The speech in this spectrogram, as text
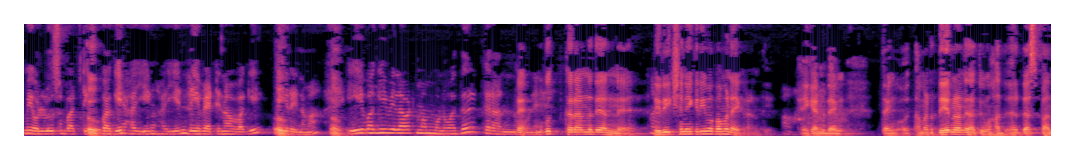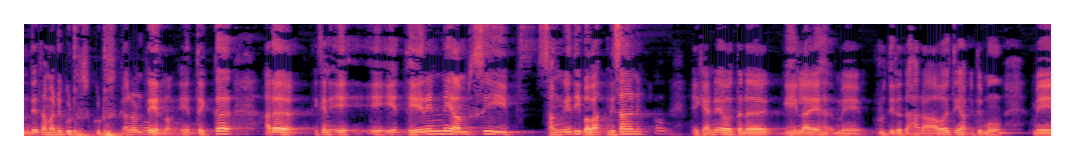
මේ ඔල්ලෝසු බට්ටික් වගේ හයියෙන් හයියෙන් ලේ වැටෙනවා වගේ තේරෙනවා. ඒ වගේ වෙලාවට මම මොනවද කරන්න ඕනේ? මුකුත් කරන්න දෙයක් නැහැ. නිරීක්ෂණය කිරීම පමණයි කරන්න තියෙන්නේ. ඒ කියන්නේ දැන් දැන් තමට තේරෙනවනේ අතුම හදස්පන්දේ තමට ගුඩු ගුඩු ගලන තේරෙනවා. ඒත් එක්ක අර ඒ ඒ ඒ තේරෙන්නේ යම්සි සංවේදී බවක් නිසානේ. ඒ කියන්නේ ඔතන ගිහිලා මේ රුධිර ධාරාව ඉතින් අපි තුමු මේ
